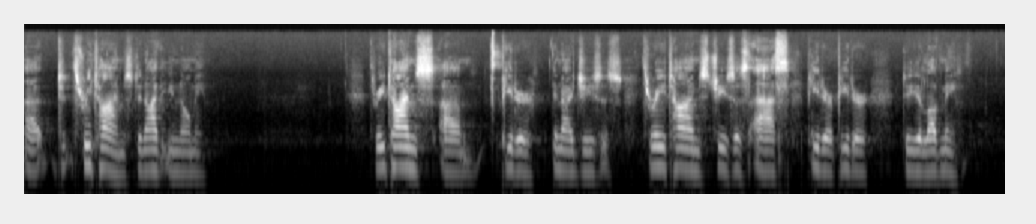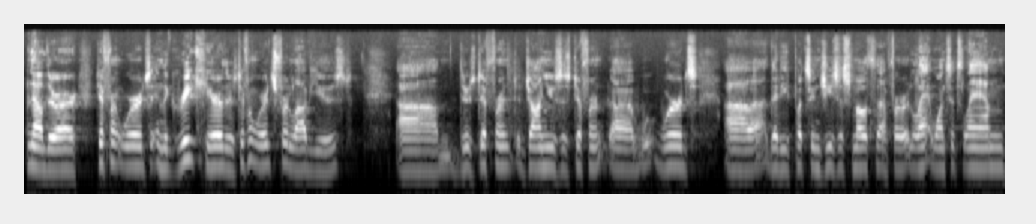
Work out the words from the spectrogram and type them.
uh, t- three times, deny that you know me. Three times um, Peter denied Jesus. Three times Jesus asked Peter, Peter, do you love me? Now, there are different words in the Greek here, there's different words for love used. Um, there's different, John uses different uh, words uh, that he puts in Jesus' mouth uh, for once it's lamb,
